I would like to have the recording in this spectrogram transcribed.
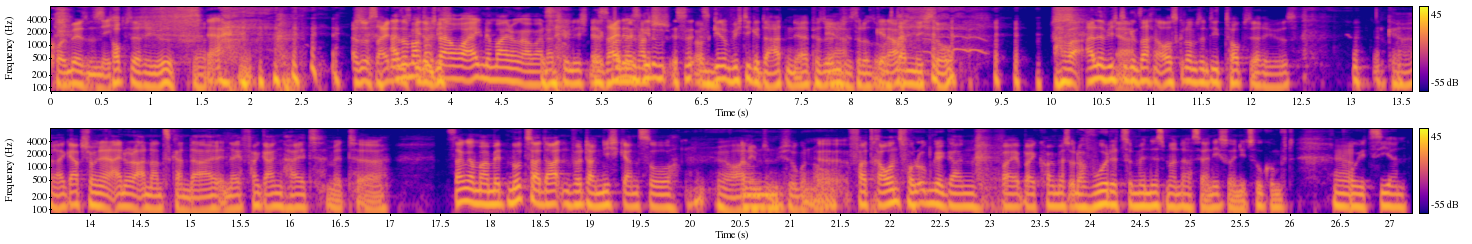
Coinbase ist Nicht. top seriös. Ja. Also es sei denn, Also es macht euch um da eure eigene Meinung, aber natürlich. Es sei denn, es geht, um, es, es geht um wichtige Daten, ja, persönliches Ja, oder so. genau. Dann nicht so. Aber alle wichtigen Ja. Sachen ausgenommen sind die top seriös. Genau, da gab es schon den einen oder anderen Skandal in der Vergangenheit mit, äh, sagen wir mal, mit Nutzerdaten wird da nicht ganz so Ja, nehmen sie Ähm, nicht so genau. äh, vertrauensvoll umgegangen bei, bei Coinbase oder wurde zumindest, man darf es ja nicht so in die Zukunft Ja. projizieren.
